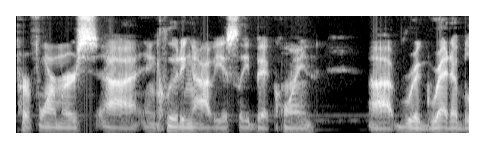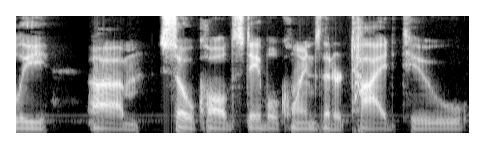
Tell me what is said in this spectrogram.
performers, uh, including obviously Bitcoin, uh, regrettably um, so-called stable coins that are tied to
